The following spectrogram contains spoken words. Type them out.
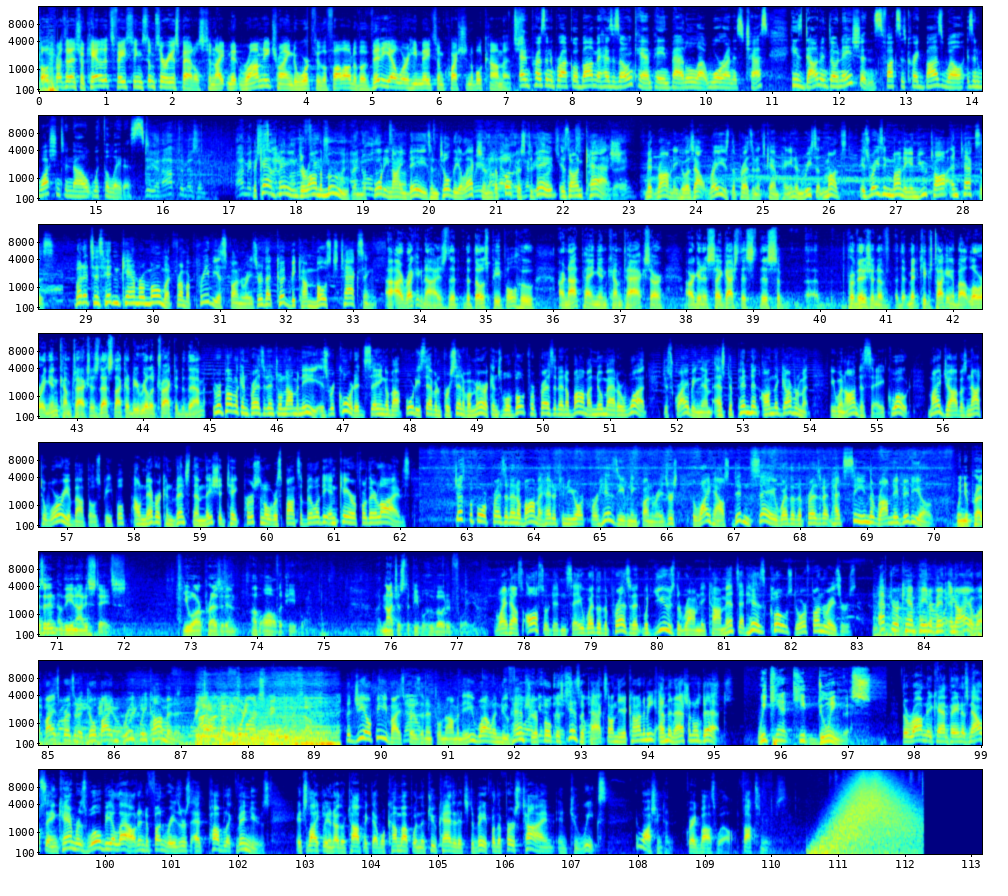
Both presidential candidates facing some serious battles tonight. Mitt Romney trying to work through the fallout of a video where he made some questionable comments. And President Barack Obama has his own campaign battle uh, war on his chest. He's down in donations. Fox's Craig Boswell is in Washington now with the latest. The campaigns are on the move, and with 49 days until the election, the focus today is on cash. Mitt Romney, who has outraised the president's campaign in recent months, is raising money in Utah and Texas. But it's his hidden camera moment from a previous fundraiser that could become most taxing. I recognize that, that those people who are not paying income tax are, are going to say, gosh, this, this uh, provision of, that Mitt keeps talking about, lowering income taxes, that's not going to be real attractive to them. The Republican presidential nominee is recorded saying about 47% of Americans will vote for President Obama no matter what, describing them as dependent on the government. He went on to say, quote, my job is not to worry about those people. I'll never convince them they should take personal responsibility and care for their lives. Just before President Obama headed to New York for his evening fundraisers, the White House didn't say whether the president had seen the Romney video. When you're president of the United States, you are president of all the people, not just the people who voted for you. The White House also didn't say whether the president would use the Romney comments at his closed-door fundraisers. After a campaign event in Iowa, Vice President Joe Biden briefly commented. He talked about 40 years speak for themselves. The GOP vice presidential nominee, while in New Hampshire, focused his attacks on the economy and the national debt. We can't keep doing this. The Romney campaign is now saying cameras will be allowed into fundraisers at public venues. It's likely another topic that will come up when the two candidates debate for the first time in two weeks. In Washington, Craig Boswell, Fox News.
